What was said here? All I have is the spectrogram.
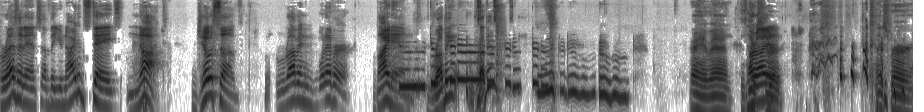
President of the United States, not Joseph Robin, whatever Biden. Rubbing, rubbing. Hey man. Thanks All right. For, thanks for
